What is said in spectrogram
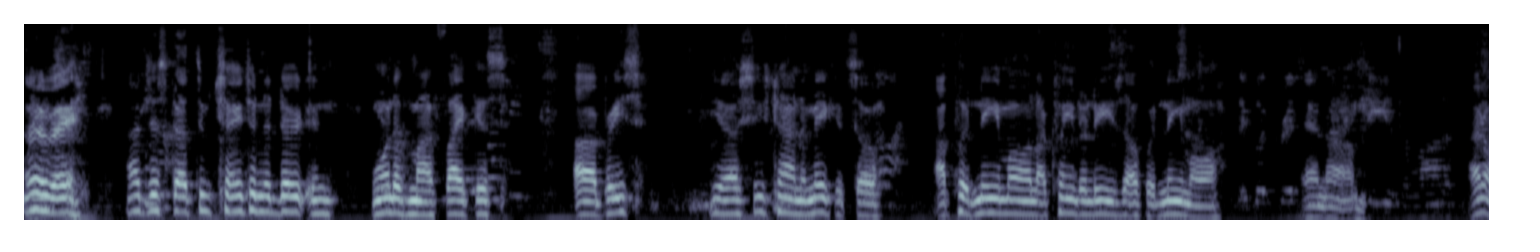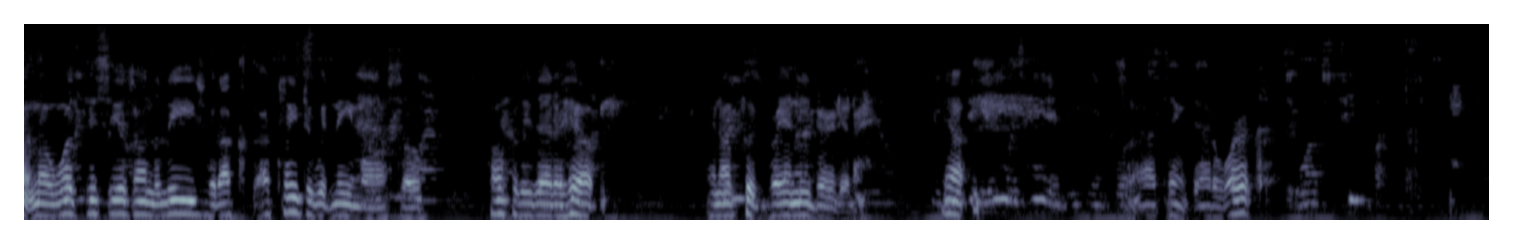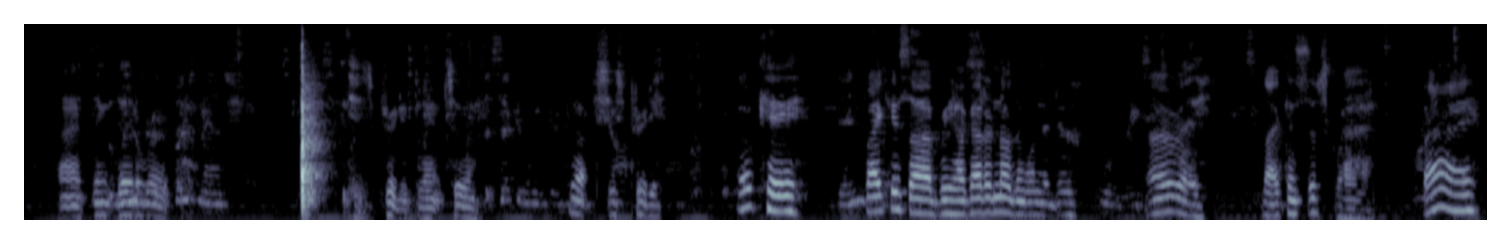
Right. I just got through changing the dirt in one of my ficus Aubrey's. Yeah, she's trying to make it, so I put neem oil. I cleaned the leaves off with neem oil. And um, I don't know what this is on the leaves, but I, I cleaned it with neem oil, so hopefully that'll help. And I put brand new dirt in her. Yeah. So I think that'll work. I think that'll work. She's pretty plant too. Yeah, she's pretty. Okay. Like Ficus Aubrey. I got another one to do. All right. Like and subscribe. Bye.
